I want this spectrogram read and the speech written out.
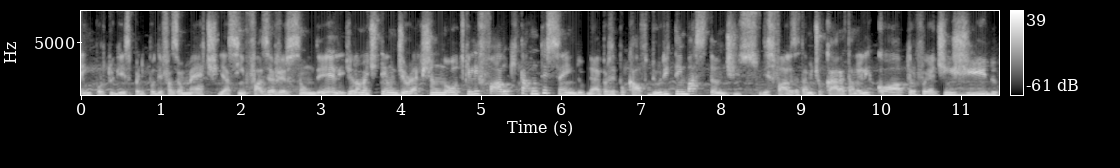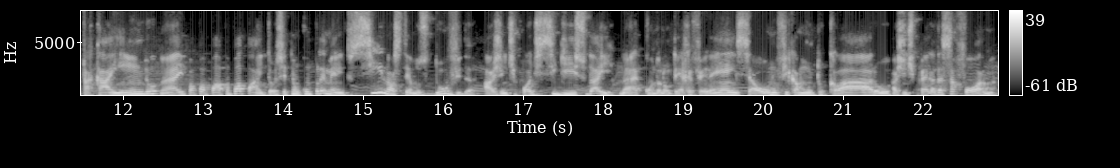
em português para ele poder fazer o match e assim fazer a versão dele, geralmente tem um direction note que ele fala o que tá acontecendo, né? Por exemplo, o Call of Duty tem bastante isso. Eles falam exatamente, o cara tá no helicóptero, foi atingido, tá caindo, né? E papapá, papapá. Então você tem um complemento. Se nós temos dúvida, a gente pode seguir isso daí, né? Quando não tem a referência ou não fica muito claro, a gente pega dessa forma.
